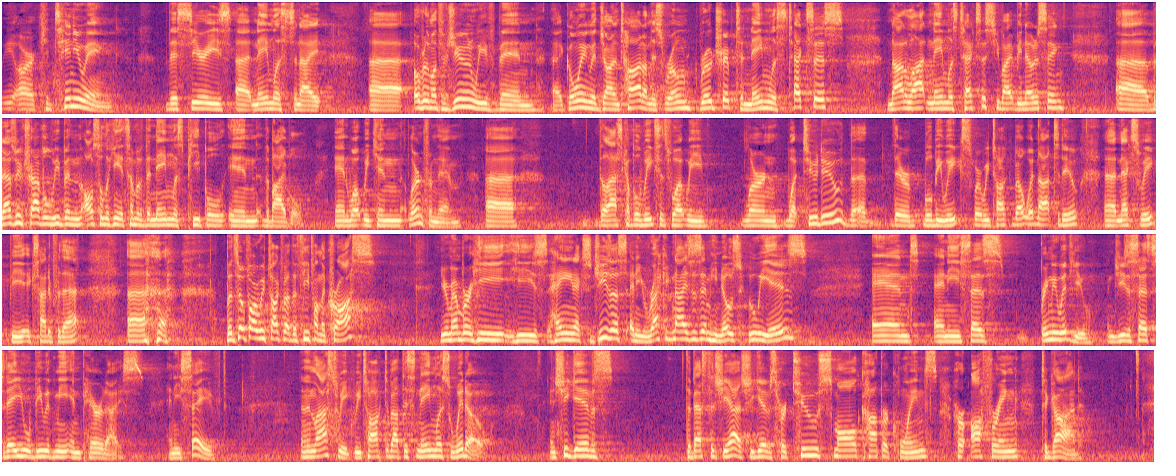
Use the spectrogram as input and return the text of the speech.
We are continuing this series, uh, Nameless, tonight. Uh, over the month of June, we've been uh, going with John and Todd on this road, road trip to Nameless, Texas. Not a lot in Nameless, Texas, you might be noticing. Uh, but as we've traveled, we've been also looking at some of the nameless people in the Bible and what we can learn from them. Uh, the last couple of weeks, it's what we learn what to do. The, there will be weeks where we talk about what not to do uh, next week. Be excited for that. Uh, but so far, we've talked about the thief on the cross. You remember he, he's hanging next to Jesus and he recognizes him, he knows who he is, and, and he says, Bring me with you. And Jesus says, Today you will be with me in paradise. And he's saved. And then last week, we talked about this nameless widow, and she gives the best that she has. She gives her two small copper coins, her offering to God.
